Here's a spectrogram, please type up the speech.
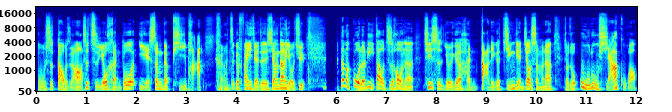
不是稻子啊，是指有很多野生的枇杷。这个翻译起来真是相当有趣。那么过了力道之后呢，其实有一个很大的一个景点叫什么呢？叫做雾鹿峡谷哦。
